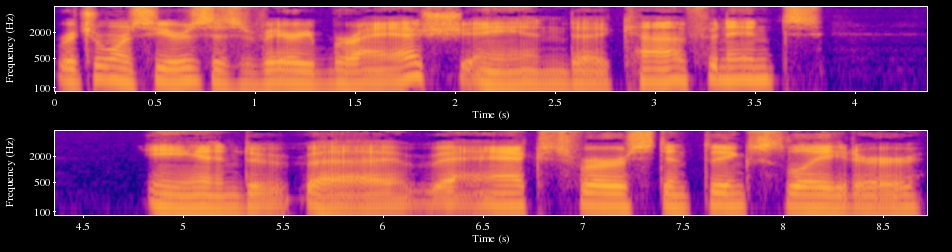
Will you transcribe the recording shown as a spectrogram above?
Richard Warren Sears is very brash and uh, confident and uh, acts first and thinks later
